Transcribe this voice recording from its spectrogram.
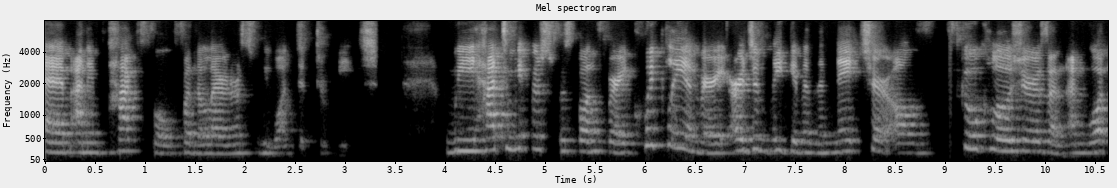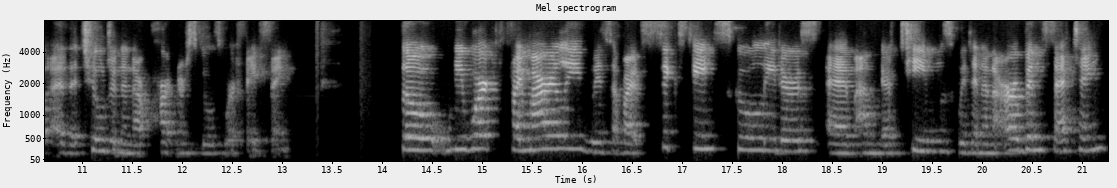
um, and impactful for the learners we wanted to reach. We had to make this response very quickly and very urgently given the nature of school closures and, and what the children in our partner schools were facing. So we worked primarily with about 60 school leaders um, and their teams within an urban setting.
